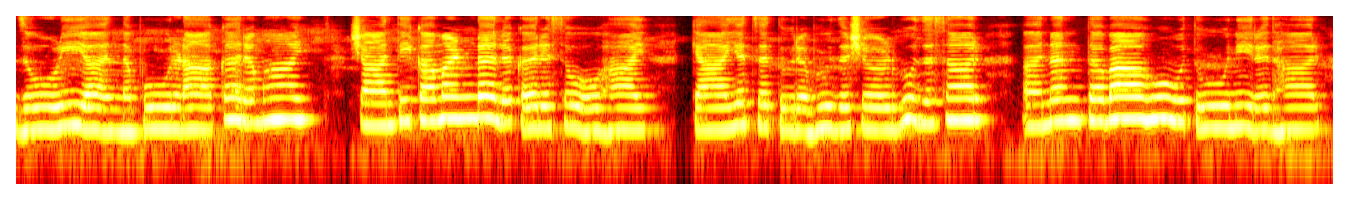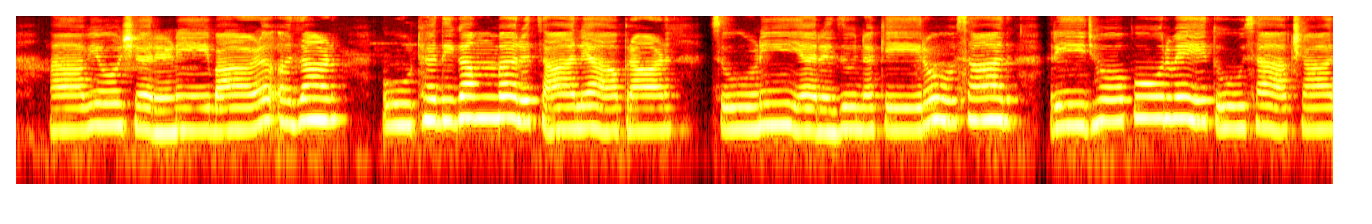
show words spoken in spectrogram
जोळी अन्नपूर्णा करमाय शांती मंडल कर सोहाय काय चतुर्भुज षडभुज सार. अनंत बाहू तू निर्धार. आव्यो शरणे बाळ अजाण. उठ दिगंबर चाल्या प्राण. सोणी अर्जुन केरो साध. रिझो पूर्वे तू साक्षात.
